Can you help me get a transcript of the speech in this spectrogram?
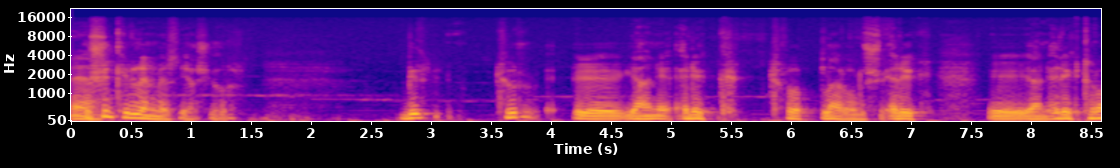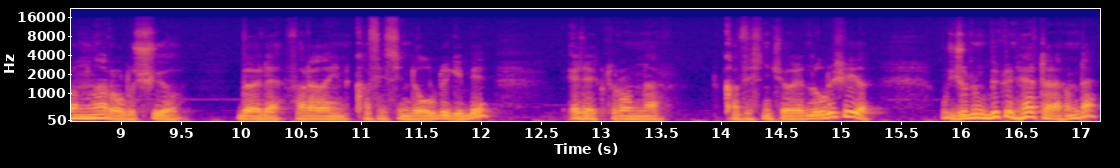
Evet. Işık kirlenmesi yaşıyoruz. Bir tür e, yani elektrotlar oluşuyor. Elek, e, yani elektronlar oluşuyor. Böyle Faraday'ın kafesinde olduğu gibi elektronlar kafesin çevresinde oluşuyor. Vücudun bütün her tarafında.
